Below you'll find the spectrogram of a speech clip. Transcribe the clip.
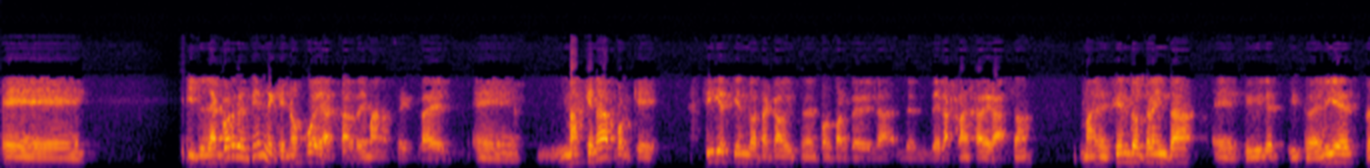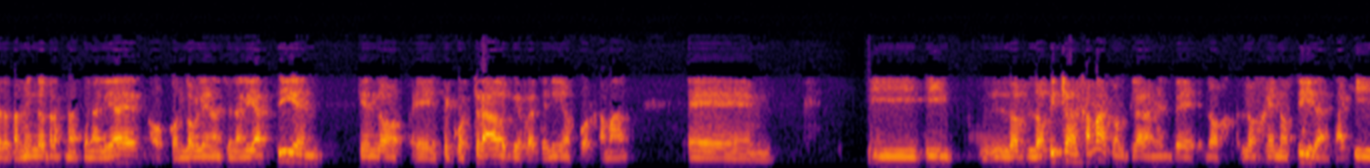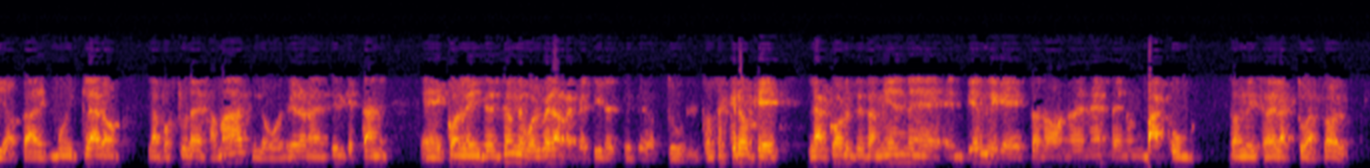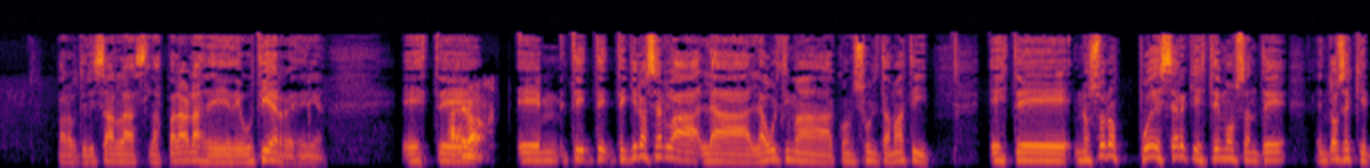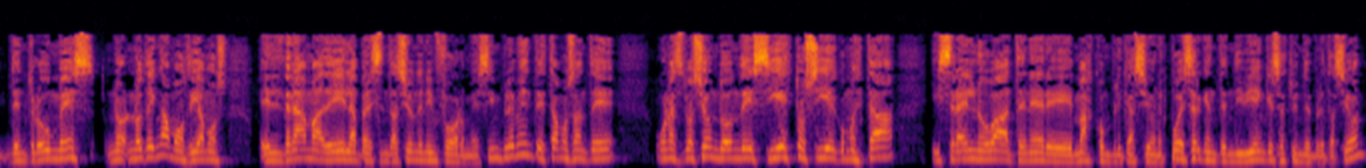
y la Corte entiende que no puede atar de manos a Israel, más que nada porque sigue siendo atacado Israel por parte de la, de la franja de Gaza más de 130 eh, civiles israelíes, pero también de otras nacionalidades o con doble nacionalidad, siguen siendo eh, secuestrados y retenidos por Hamas. Eh, y, los, los, dichos de Hamas son claramente los, los genocidas aquí, o sea, es muy claro la postura de Hamas y lo volvieron a decir que están con la intención de volver a repetir el 7 de octubre. Entonces creo que la Corte también entiende que esto no, no es en un vacuum donde Israel actúa solo. Para utilizar las, las palabras de, Gutiérrez, diría. Este, em, te, quiero hacer la, la, última consulta, Mati. Este, nosotros puede ser que estemos ante, entonces que dentro de un mes no, no tengamos, digamos, el drama de la presentación del informe. Simplemente estamos ante una situación donde si esto sigue como está, Israel no va a tener eh, más complicaciones. ¿Puede ser que entendí bien que esa es tu interpretación?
